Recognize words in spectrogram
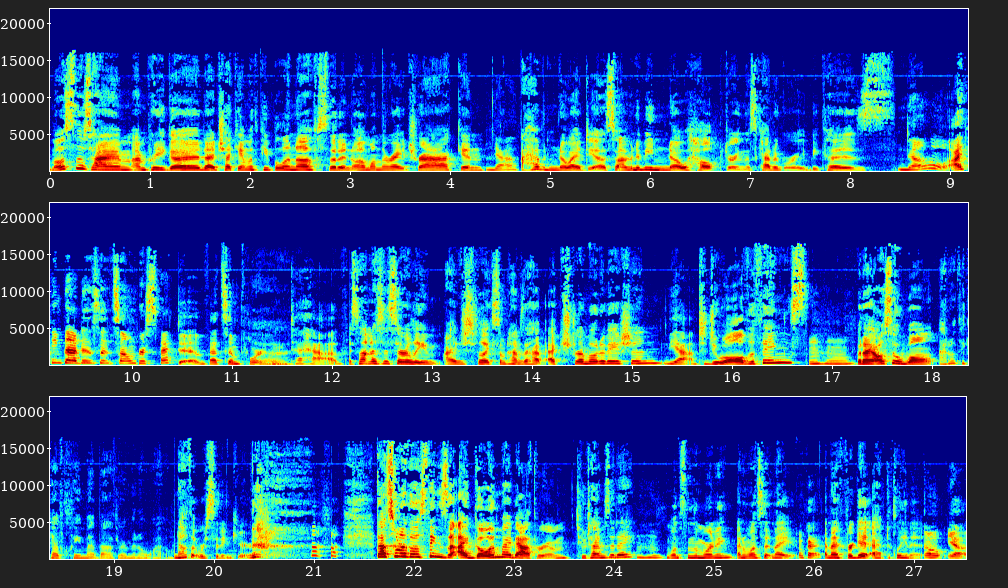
most of the time I'm pretty good. I check in with people enough so that I know I'm on the right track and Yeah. I have no idea. So I'm gonna be no help during this category because No, I think that is its own perspective. That's important to have. it's not necessarily I just feel like sometimes I have extra motivation Yeah. to do all the things. Mm-hmm. But I also won't I don't think I've cleaned my bathroom in a while. Now that we're sitting here. That's one of those things that I go in my bathroom two times a day, once in the morning and once at night. Mm-hmm. Okay. And I forget I have to clean it. Oh, yeah.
